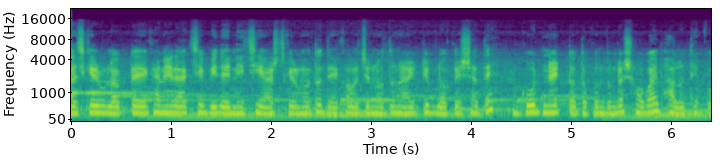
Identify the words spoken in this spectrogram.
আজকের ব্লগটা এখানে রাখছি, বিদায় নিচ্ছি। আজকের মতো দেখা হচ্ছে নতুন আরেকটি ব্লগের সাথে। গুড নাইট, ততক্ষণ তোমরা সবাই ভালো থেকো।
